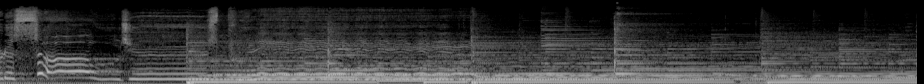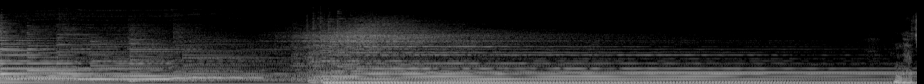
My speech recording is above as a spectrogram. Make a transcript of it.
Heard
